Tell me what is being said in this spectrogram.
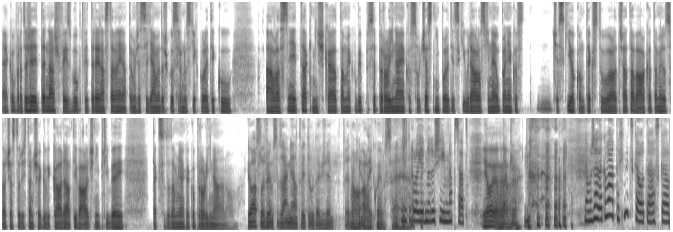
jako protože ten náš Facebook, Twitter je nastavený na tom, že se děláme trošku srandu z těch politiků a vlastně i ta knížka tam jakoby se prolíná jako současní politické události, ne úplně jako z českého kontextu, ale třeba ta válka tam je docela často, když ten člověk vykládá ty válečné příběhy, tak se to tam nějak jako prolíná. No. Jo a sledujeme se vzájemně na Twitteru, takže to je no, taky a lajkujeme se. Takže to bylo jednodušší jim napsat. Jo, jo, jo. jo. Já možná taková technická otázka.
